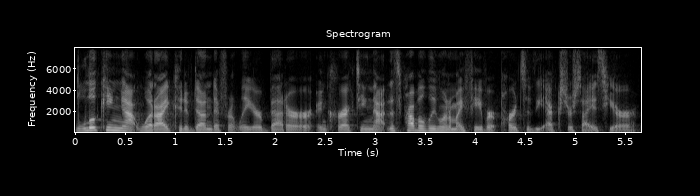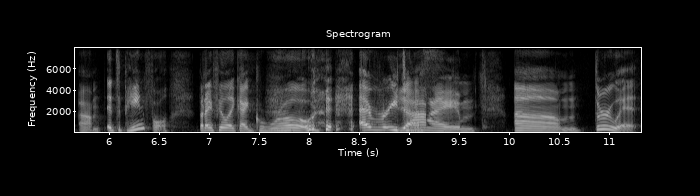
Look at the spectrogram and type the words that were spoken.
looking at what I could have done differently or better and correcting that. That's probably one of my favorite parts of the exercise here. Um, it's painful, but I feel like I grow every yes. time um, through it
